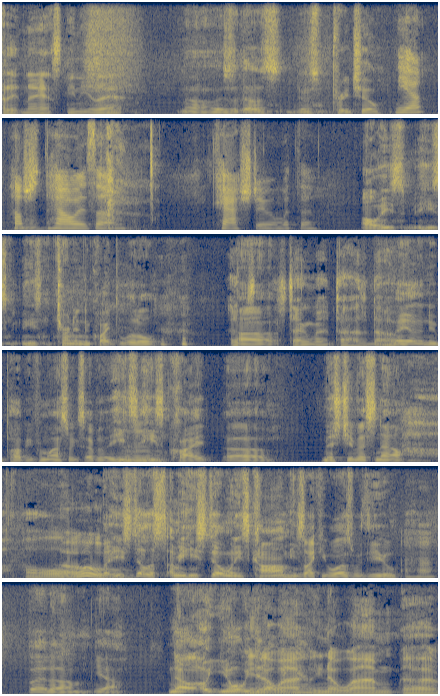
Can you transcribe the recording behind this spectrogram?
I didn't ask any of that. No, it was, that was it was pretty chill. Yeah. How how is um Cash doing with the Oh, he's he's he's turned into quite the little. That's, Uh, he's talking about Todd's dog. yeah, the new puppy from last week's episode. He's Hmm. he's quite uh, mischievous now, oh, but he's still. I mean, he's still when he's calm, he's like he was with you. Uh-huh. But um, yeah. No, oh, you know what we you did know all why? weekend? You know why I'm uh,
